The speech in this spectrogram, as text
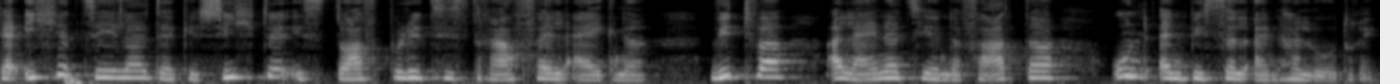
Der Ich-Erzähler der Geschichte ist Dorfpolizist Raphael Eigner, Witwer, alleinerziehender Vater und ein bisschen ein Hallodri.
